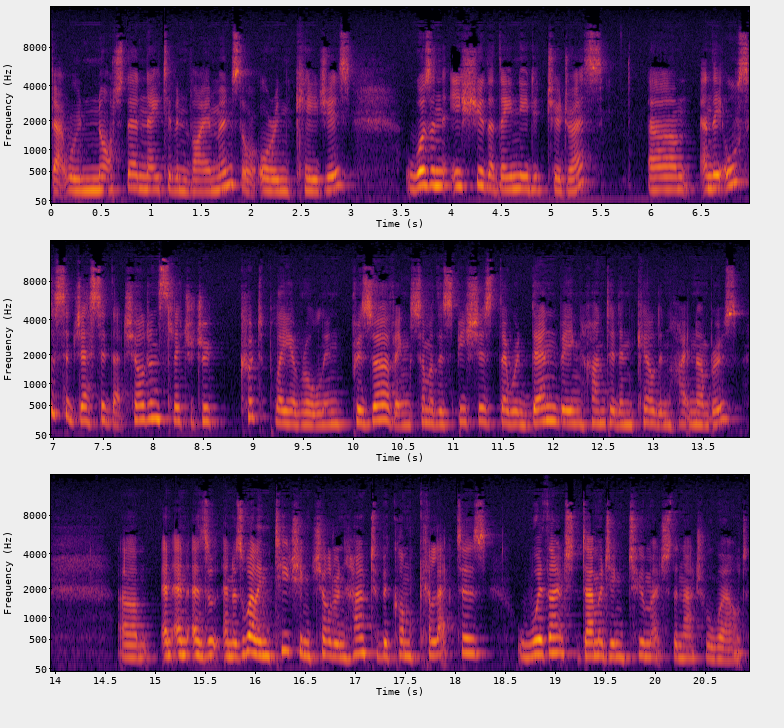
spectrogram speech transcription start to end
that were not their native environments or, or in cages was an issue that they needed to address. Um, and they also suggested that children's literature could play a role in preserving some of the species that were then being hunted and killed in high numbers. Um, and, and, as, and as well in teaching children how to become collectors without damaging too much the natural world.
